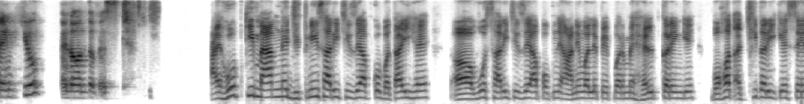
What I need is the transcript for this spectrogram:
Thank you and all the best. I hope कि मैम ने जितनी सारी चीज़ें आपको बताई है अ, वो सारी चीज़ें आप अपने आने वाले पेपर में हेल्प करेंगे बहुत अच्छी तरीके से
